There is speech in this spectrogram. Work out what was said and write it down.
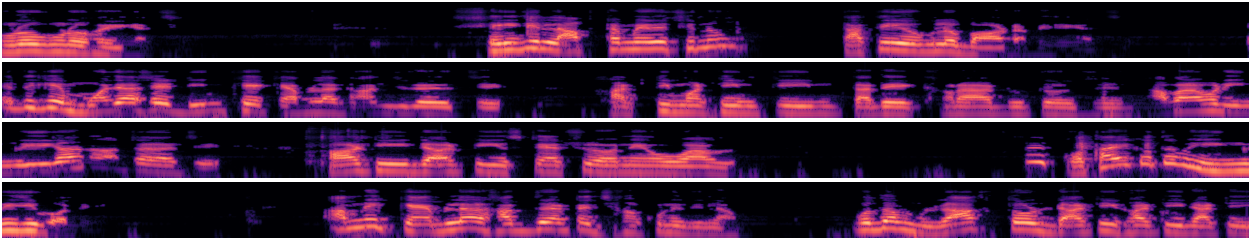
গুঁড়ো গুঁড়ো হয়ে গেছে। সেই যে লাভটা মেরেছিল, তাতেই ওগুলো বারোটা বেজে গেছে। এদিকে মজা সে ডিম খেয়ে ক্যাবলা জুড়ে দিচ্ছে। হাট্টি মাটিম টিম, তাদের খাড়া দুটো হচ্ছে। আবার আবার ইংরেজি গান আছে আছে। Hearty dirty statue on wall. কথায় কথা ইংরেজি বলে। আমি ক্যাবলার হাত ধরে একটা ঝাঁকুনি দিলাম। বলতাম রাখ তোর ডাটি ফাটি ডাটি।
